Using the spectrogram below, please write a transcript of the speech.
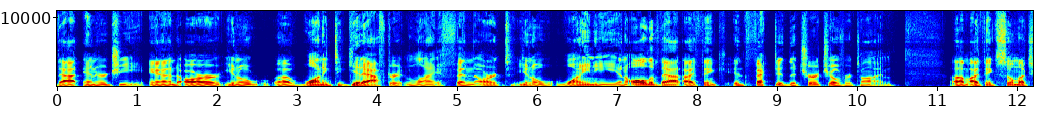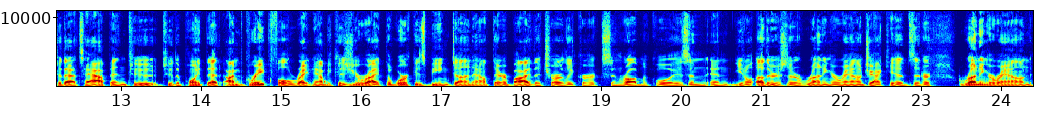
that energy and are, you know, uh, wanting to get after it in life and aren't, you know, whiny and all of that, I think infected the church over time. Um, I think so much of that's happened to to the point that I'm grateful right now because you're right. The work is being done out there by the Charlie Kirks and Rob McCoys and and you know others that are running around, Jack Hibbs that are running around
